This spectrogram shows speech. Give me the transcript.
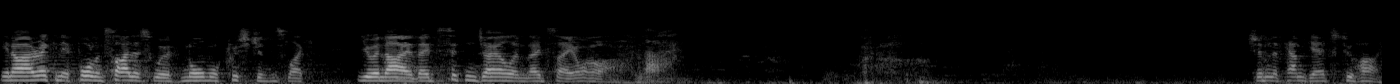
You know, I reckon if Paul and Silas were normal Christians like you and I, they'd sit in jail and they'd say, oh, nah. Shouldn't have come here, it's too hard.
